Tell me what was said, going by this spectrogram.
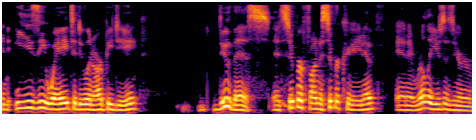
an easy way to do an rpg do this. It's super fun it's super creative and it really uses your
